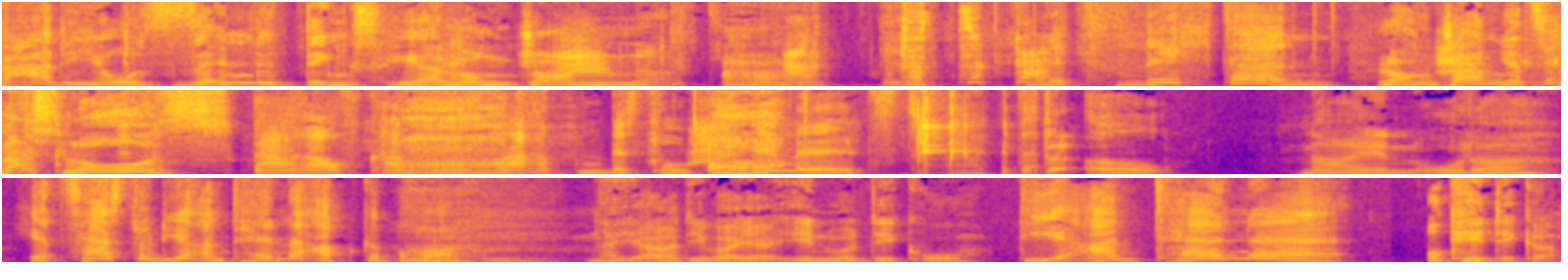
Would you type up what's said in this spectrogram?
Radio-Sendedings her, Long John. Mitnichten. Long John, jetzt lass los. Darauf kannst du warten, bis du schimmelst. Oh, Nein, oder? jetzt hast du die Antenne abgebrochen. Naja, die war ja eh nur Deko. Die Antenne. Okay, Dicker.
